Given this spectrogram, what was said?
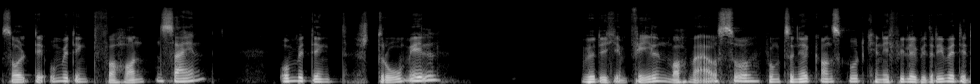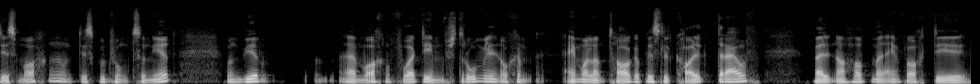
sollte unbedingt vorhanden sein. Unbedingt Strohmehl würde ich empfehlen, machen wir auch so, funktioniert ganz gut, kenne ich viele Betriebe, die das machen und das gut funktioniert. Und wir äh, machen vor dem Strohmehl noch einmal am Tag ein bisschen Kalk drauf, weil dann hat man einfach die,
